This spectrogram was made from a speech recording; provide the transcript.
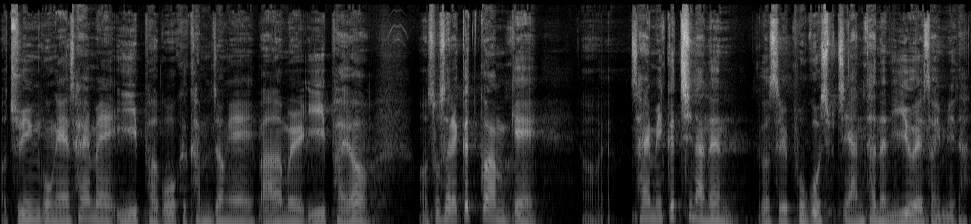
어, 주인공의 삶에 이입하고 그 감정의 마음을 이입하여 어, 소설의 끝과 함께 어, 삶이 끝이 나는 그것을 보고 싶지 않다는 이유에서입니다.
